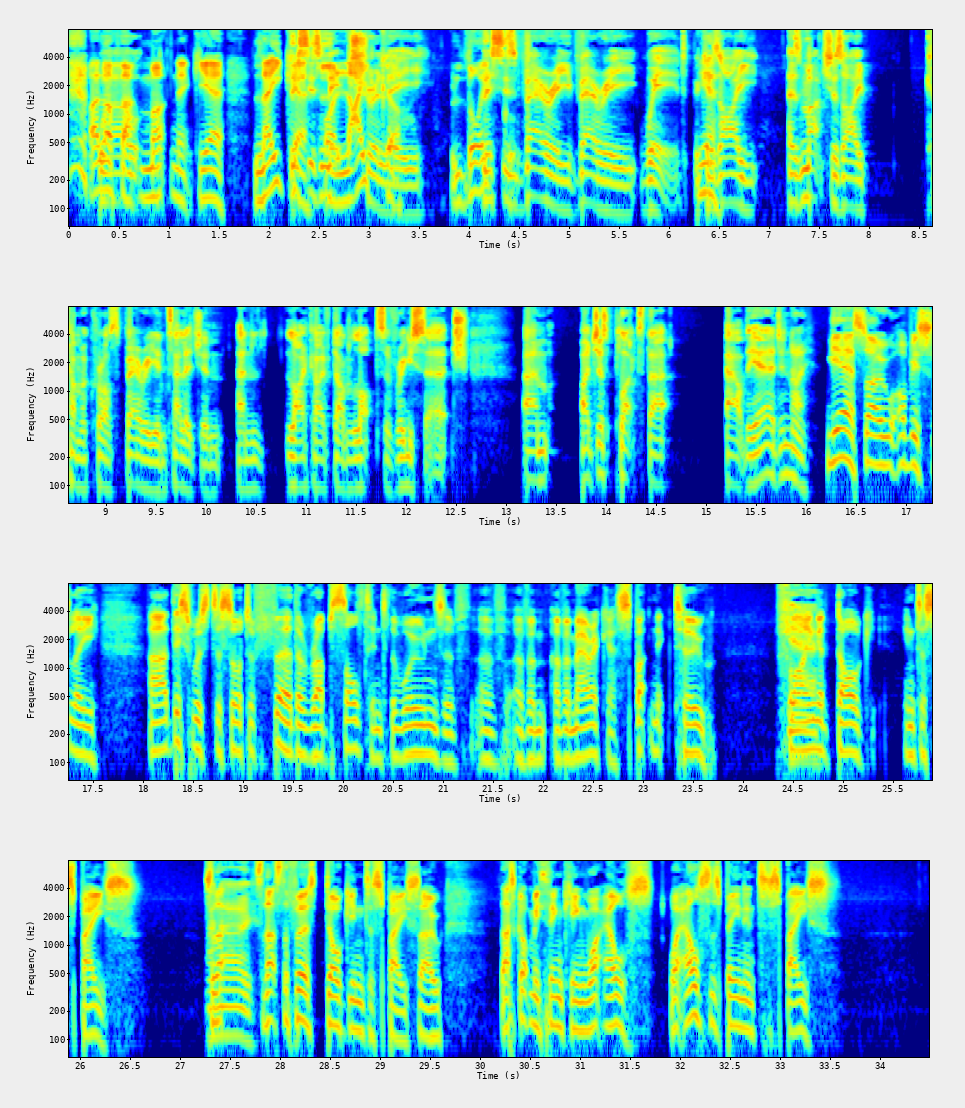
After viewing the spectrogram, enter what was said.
I love Well, that Mutnik. Yeah, Laika This is literally. Laika. this is very very weird because Yeah. I as much as I come across very intelligent and like I've done lots of research, um, I just plucked that out the air, didn't I? Yeah, so obviously, uh, this was to sort of further rub salt into the wounds of of of, of America. Sputnik two, flying Yeah. a dog into space. So, I that- so that's the first dog into space. So that's got me thinking: what else? What else has been into space?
